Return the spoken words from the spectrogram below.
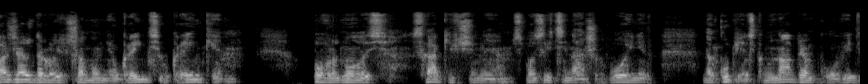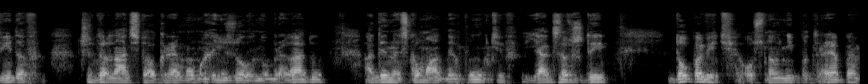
Бажаю здоров'я, шановні українці, українки. Повернулись з Харківщини з позицій наших воїнів на Куп'янському напрямку. Відвідав 14-ту окрему механізовану бригаду, один із командних пунктів, як завжди. Доповідь, основні потреби.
